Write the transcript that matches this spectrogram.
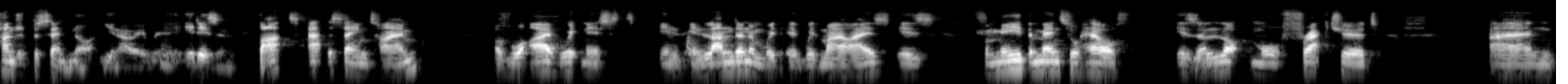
100% not you know it, it isn't. But at the same time of what i've witnessed in in london and with with my eyes is for me the mental health is a lot more fractured and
